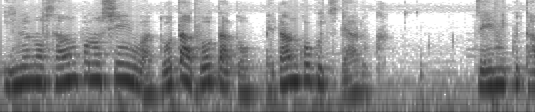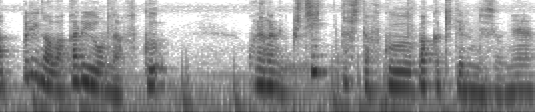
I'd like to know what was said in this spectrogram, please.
犬の散歩のシーンはドタドタとペダンコ靴で歩く。贅肉たっぷりがわかるような服。これがねピチッとした服ばっか着てるんですよね。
